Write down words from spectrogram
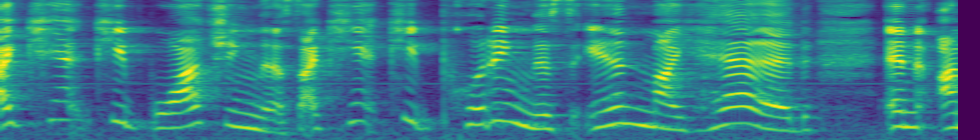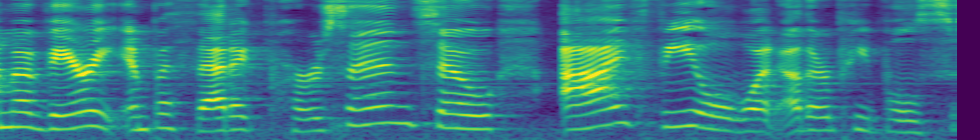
I can't keep watching this. I can't keep putting this in my head. And I'm a very empathetic person. So I feel what other people's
